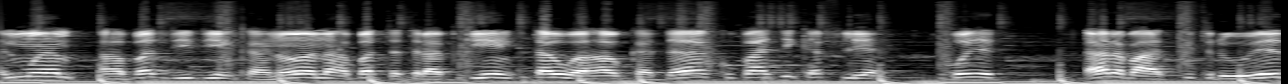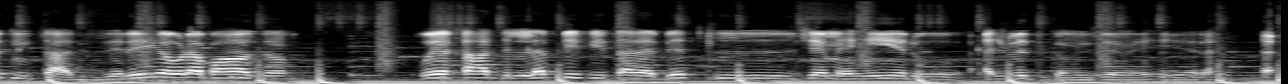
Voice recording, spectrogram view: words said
المهم هبط ديدين كانون هبط Trap King توا هاو كداك وبعديك افلام خويا أربعة تتروات نتاع الجزيرية ورا بعضهم خويا قاعد نلبي في طلبات الجماهير وعجبتكم الجماهير.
